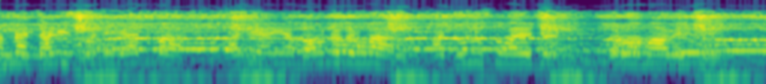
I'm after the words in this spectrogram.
એમના ચાલીસમાની યાદમાં આજે અહીંયા ભાવનગરમાં આ જુલુસનું આયોજન કરવામાં આવેલ છે.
